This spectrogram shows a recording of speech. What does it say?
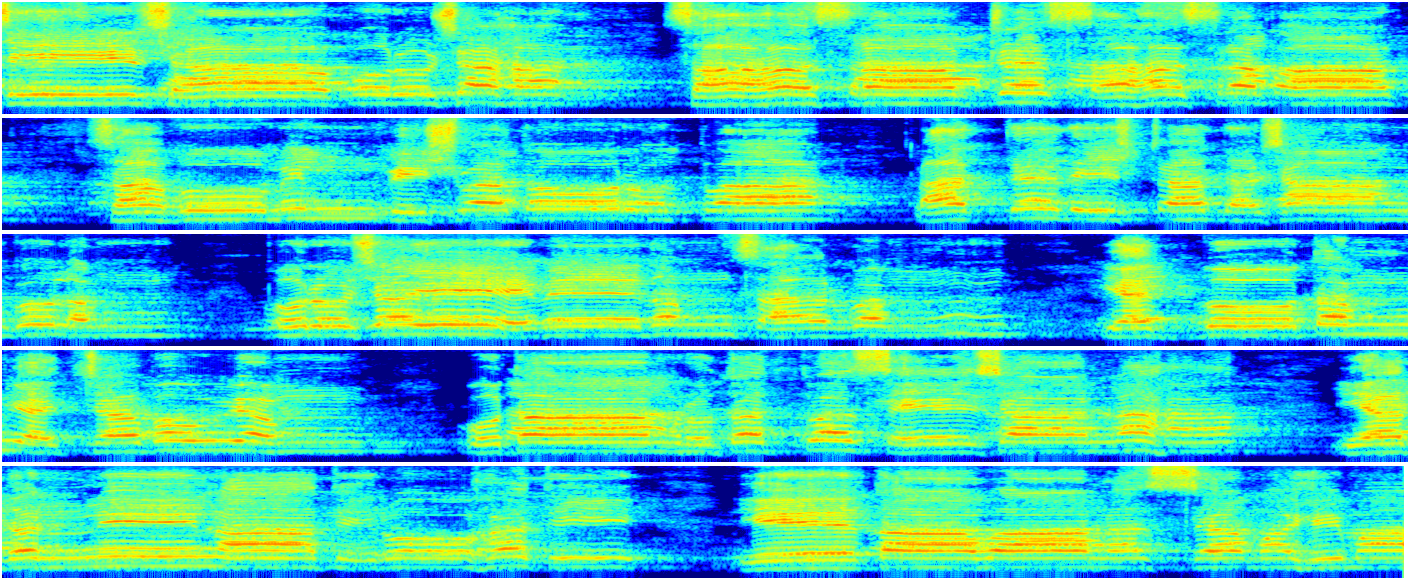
सहस्रशीर्षा पुरुषः सहस्राक्षसहस्रपात् स भूमिं विश्वतो रुत्वा अत्यदिष्टदशाङ्गुलम् पुरुष एवेदं सर्वं यद्भूतं यच्च भव्यम् उतामृतत्वशेषान्नः यदन्येनातिरोहति एतावानस्य महिमा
